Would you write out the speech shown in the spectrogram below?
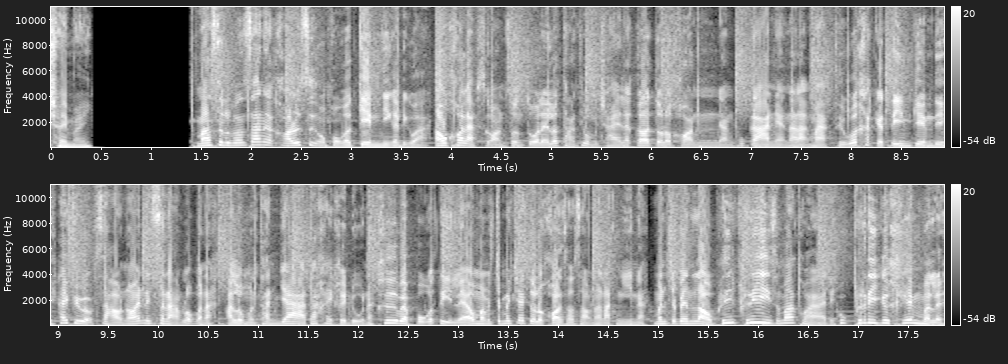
ใช่ไหม มาสรุปสั้นๆกับความรู้สึกของผมกับเกมนี้กันดีกว่า เอาคอลแลบก่อนส่วนตัวเลยรถถังที่ผมใช้แล้วก็ตัวละครอย่างผู้การเนี่ยน่ารักมาก ถือว่าขัดกับธีมเกมดี ให้ฟีลแบบสาวน้อยในสนามรบอะนะ อารมณ์เหมือนทันย่าถ้าใครเคยดูนะ คือแบบปกติแล้วมันจะไม่ใช่ตัวละครสาวๆน่ารักงี้นะ มันจะเป็นเหล่าพรีๆซะมากกว่าดิทุกพรีก็เข้มมาเลย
